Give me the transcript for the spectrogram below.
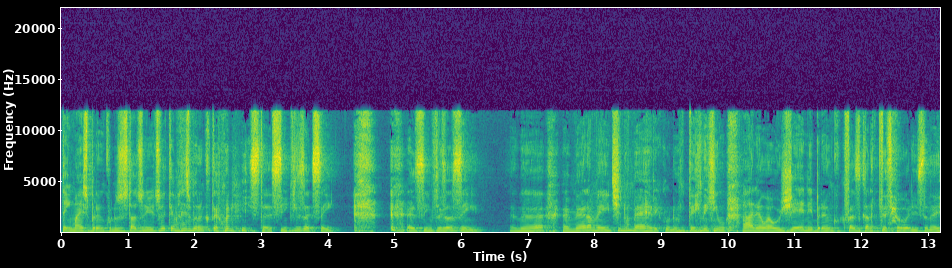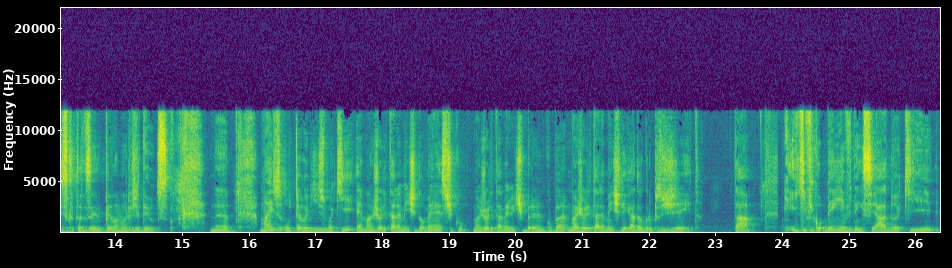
Tem mais branco nos Estados Unidos, vai ter mais branco terrorista. É simples assim. É simples assim né? É meramente numérico, não tem nenhum. Ah, não, é o gene branco que faz o cara ter terrorista, não é isso que eu tô dizendo, pelo amor de Deus, né? Mas o terrorismo aqui é majoritariamente doméstico, majoritariamente branco, majoritariamente ligado a grupos de direita. Tá? E que ficou bem evidenciado aqui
